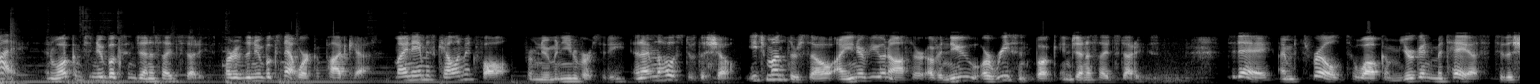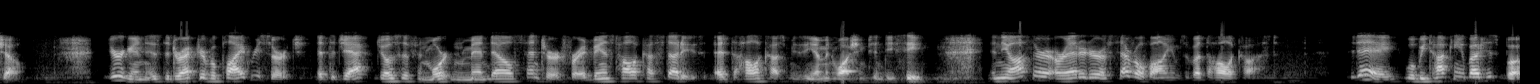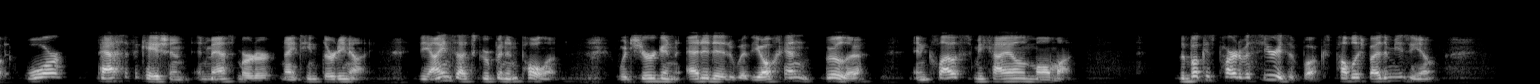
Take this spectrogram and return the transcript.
Hi, and welcome to New Books in Genocide Studies, part of the New Books Network of podcasts. My name is Kelly McFall from Newman University, and I'm the host of the show. Each month or so, I interview an author of a new or recent book in genocide studies. Today, I'm thrilled to welcome Jürgen Matthäus to the show. Jürgen is the Director of Applied Research at the Jack, Joseph, and Morton Mandel Center for Advanced Holocaust Studies at the Holocaust Museum in Washington, D.C., and the author or editor of several volumes about the Holocaust. Today, we'll be talking about his book, War, Pacification, and Mass Murder, 1939, the Einsatzgruppen in Poland, which Jürgen edited with Jochen Böhler and Klaus Michael Mallmann. The book is part of a series of books published by the museum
